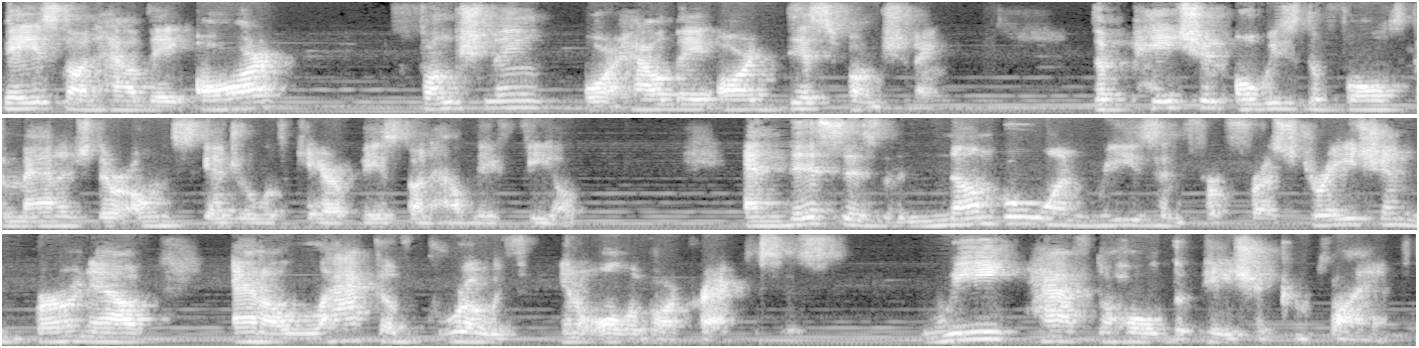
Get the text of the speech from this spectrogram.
based on how they are functioning or how they are dysfunctioning. The patient always defaults to manage their own schedule of care based on how they feel. And this is the number one reason for frustration, burnout, and a lack of growth in all of our practices. We have to hold the patient compliant.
